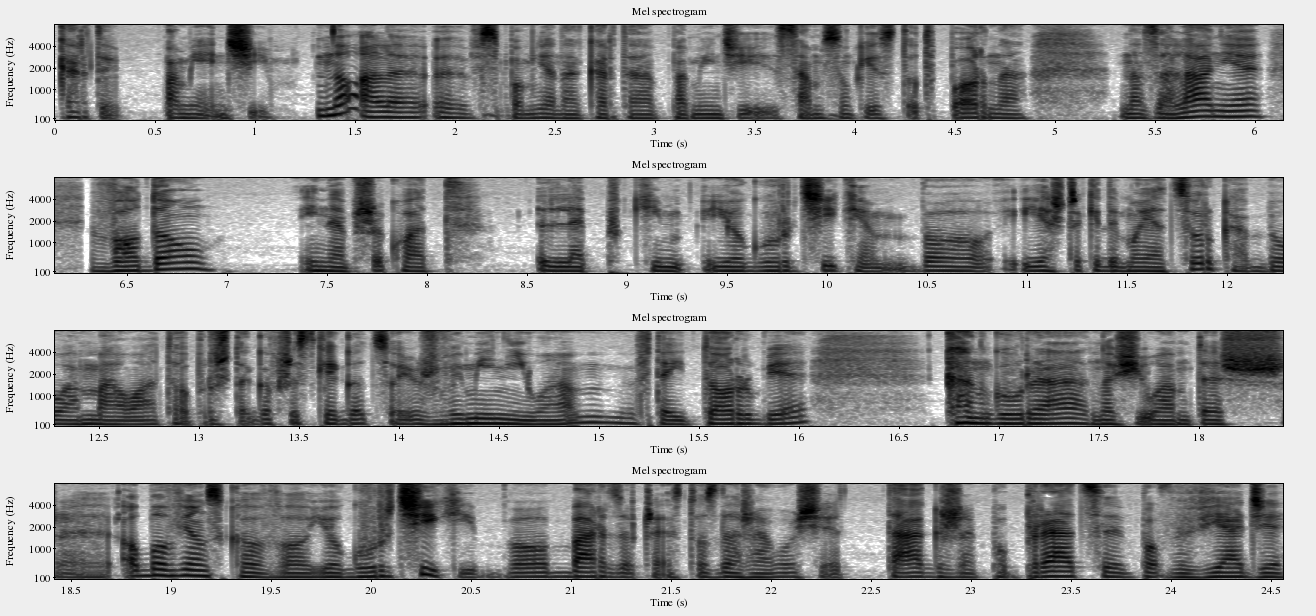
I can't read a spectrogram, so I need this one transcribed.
karty pamięci. No ale y, wspomniana karta pamięci Samsung jest odporna na zalanie wodą i na przykład lepkim jogurcikiem, bo jeszcze kiedy moja córka była mała, to oprócz tego wszystkiego, co już wymieniłam w tej torbie, kangura nosiłam też e, obowiązkowo jogurciki, bo bardzo często zdarzało się tak, że po pracy, po wywiadzie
